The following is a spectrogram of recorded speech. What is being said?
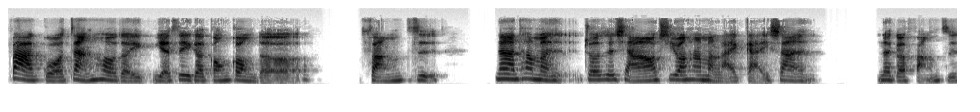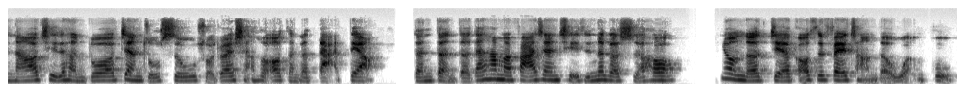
法国战后的，也是一个公共的房子，那他们就是想要希望他们来改善。那个房子，然后其实很多建筑事务所就会想说，哦，整个打掉等等的，但他们发现其实那个时候用的结构是非常的稳固，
